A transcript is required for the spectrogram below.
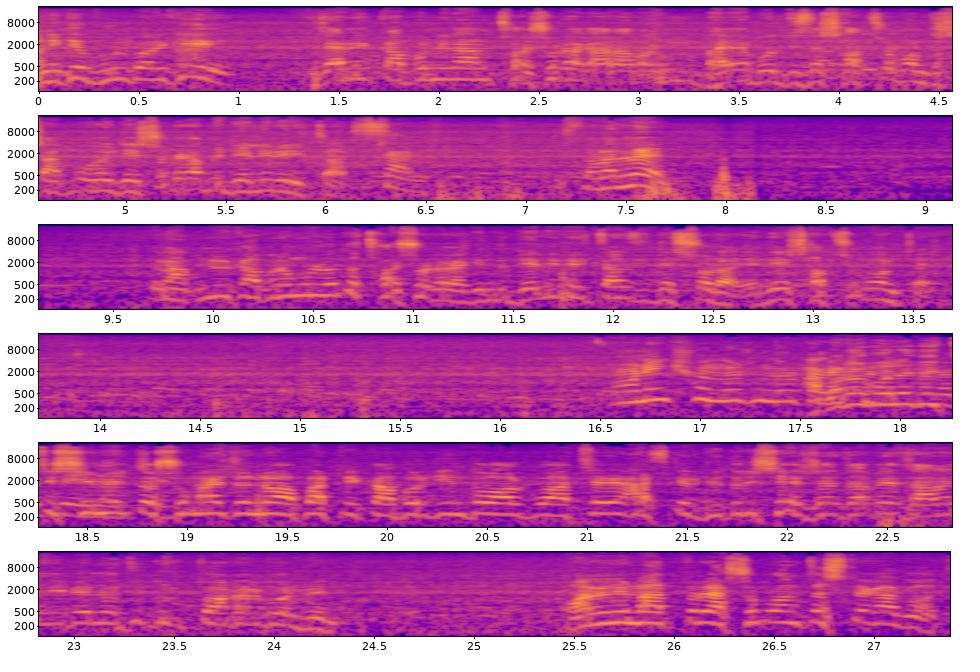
অনেকে ভুল করে কি যে আমি কাপড় নিলাম ছয়শো টাকা আর আমার ভাইয়া বলতেছে সাতশো পঞ্চাশ আপু ওই দেড়শো টাকা আপনি ডেলিভারি চার্জ বুঝতে পারলেন? আপনার কাপড়ের মূল্য তো ছয়শো টাকা কিন্তু ডেলিভারি চার্জ দেড়শো টাকা এদের সাতশো পঞ্চাশ। অনেক সুন্দর সুন্দর আবারও কালেকশন বলে দিচ্ছি সীমিত সময়ের জন্য অফারটি কাপড় কিন্তু অল্প আছে আজকের ভিতরে শেষ হয়ে যাবে যারা নেবেন অতি দ্রুত অর্ডার করবেন। অনলি মাত্র একশো পঞ্চাশ টাকা গজ।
